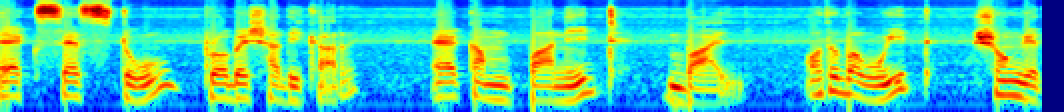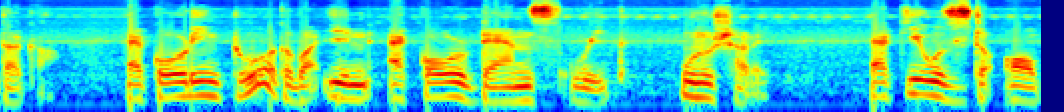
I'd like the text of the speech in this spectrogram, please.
অ্যাক্সেস টু প্রবেশাধিকার অ্যাকাম্পানিড বাই অথবা উইথ সঙ্গে থাকা। অ্যাকর্ডিং টু অথবা ইন অ্যাকর্ড্যান্স উইথ অনুসারে। অ্যাকিউজড অফ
